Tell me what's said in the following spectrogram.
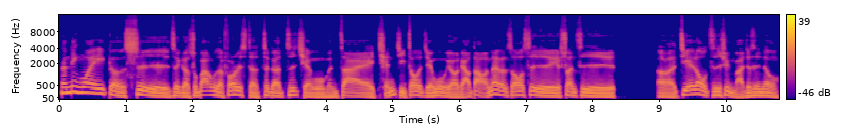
那另外一个是这个 Subaru 的 Forest，这个之前我们在前几周的节目有聊到，那个时候是算是呃揭露资讯吧，就是那种。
